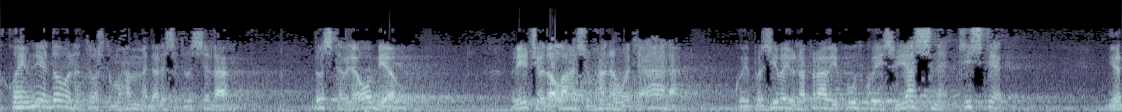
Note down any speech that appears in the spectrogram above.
Ako im nije dovoljno to što Muhammed a.s. dostavlja objavu riječi od Allaha subhanahu wa ta'ala koje pozivaju na pravi put koje su jasne, čiste jer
